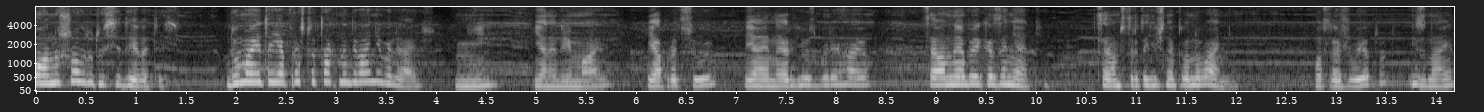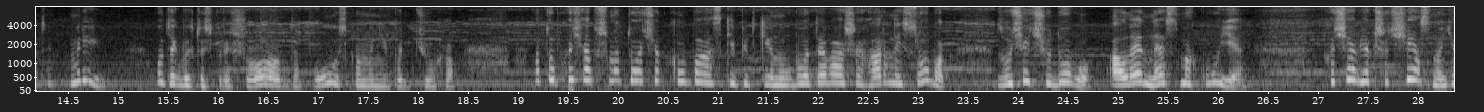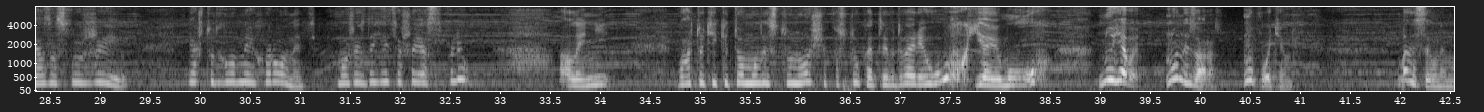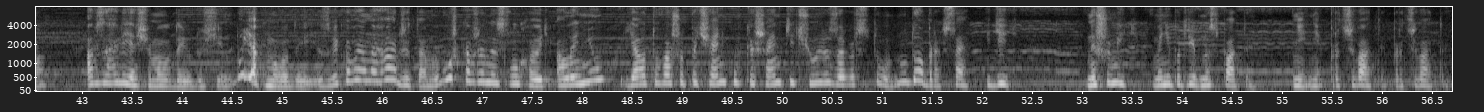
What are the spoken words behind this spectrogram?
О, ну що ви тут усі дивитесь? Думаєте, я просто так на дивані валяюсь? Ні, я не дрімаю, я працюю, я енергію зберігаю. Це вам неабияке заняття, це вам стратегічне планування. От лежу я тут і знаєте, мрію. От якби хтось прийшов, да мені почухав, а то б хоча б шматочок ковбаски підкинув, бо те ваше гарний собак звучить чудово, але не смакує. Хоча б, якщо чесно, я заслужив. Я ж тут головний охоронець. Може, здається, що я сплю. Але ні. Варто тільки тому листу ноші постукати в двері. Ух, я йому ух. Ну, я ну не зараз, ну потім. У мене сил нема. А взагалі я ще молодий у душі. Ну як молодий? З віковими гаджетами. Вушка вже не слухають, але нюх, я оту вашу печеньку в кишеньки чую за версту. Ну добре, все, ідіть. Не шуміть, мені потрібно спати. Ні, ні, працювати, працювати.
